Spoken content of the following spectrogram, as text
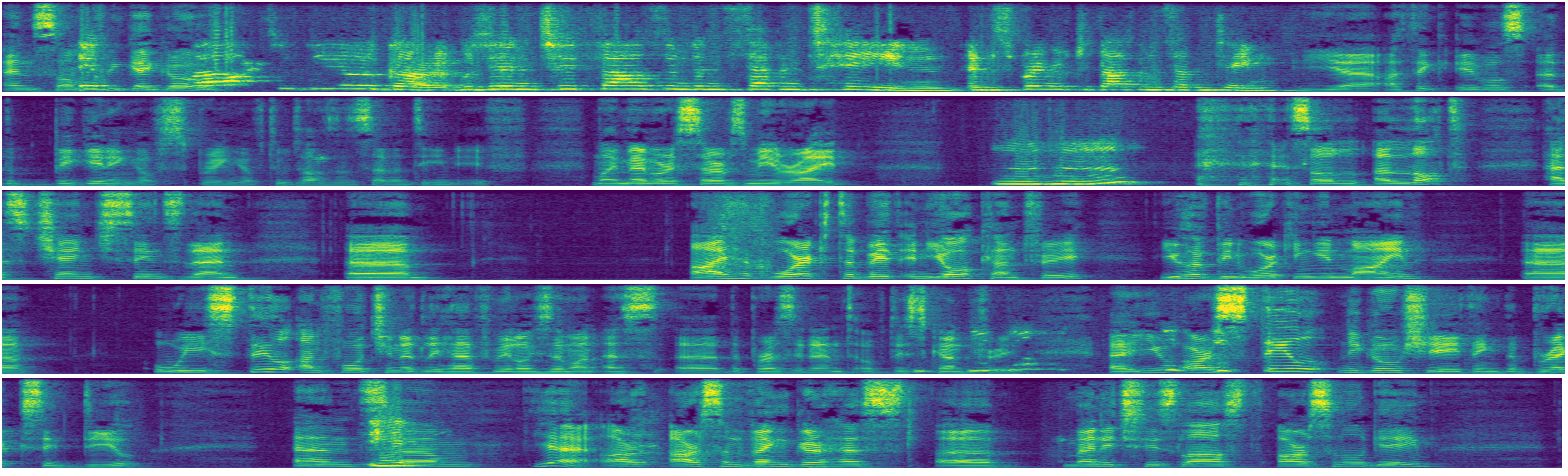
and something it was ago. about a year ago. It was in 2017, in the spring of 2017. Yeah, I think it was at the beginning of spring of 2017, if my memory serves me right. Mm-hmm. so a lot has changed since then. Um, I have worked a bit in your country. You have been working in mine. Uh, we still, unfortunately, have Miloš Zeman as uh, the president of this country. Uh, you are still negotiating the Brexit deal, and Yeah. um, yeah, Ar- Arsene Wenger has uh, managed his last Arsenal game,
